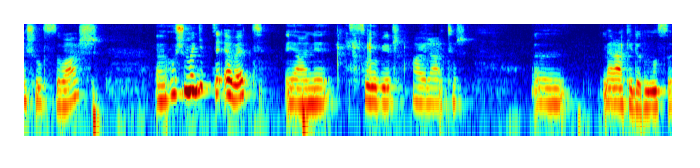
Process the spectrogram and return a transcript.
ışıltısı var. Ee, hoşuma gitti evet. Yani sıvı bir highlighter. Ee, merak ediyordum nasıl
